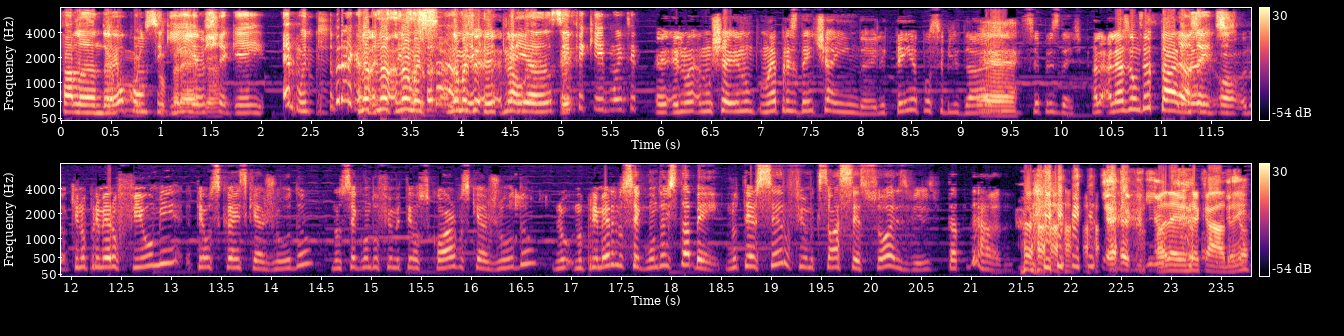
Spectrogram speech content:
Falando, É eu consegui, brega. eu cheguei. É muito brega, Não, mas, não, assim, não, mas- não, mas, é, não, criança é- e fiquei muito. É, Ele não é, não chega- ele não- não é presidente ainda, ele tem a possibilidade É. de ser presidente. Ali- Aliás, é um detalhe, Não, né? gente. Ó, que no primeiro filme tem os cães que ajudam, no segundo filme tem os corvos que ajudam, no, no primeiro e no segundo ele se dá bem. No terceiro filme, que são assessores, viu, tá tudo errado. É? Olha aí o recado, hein?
